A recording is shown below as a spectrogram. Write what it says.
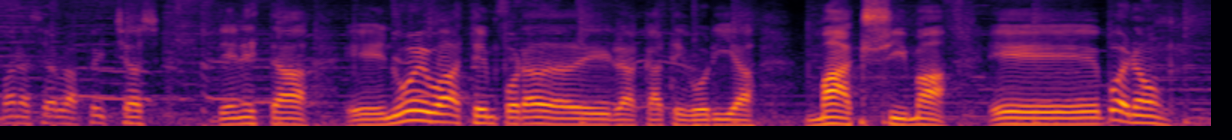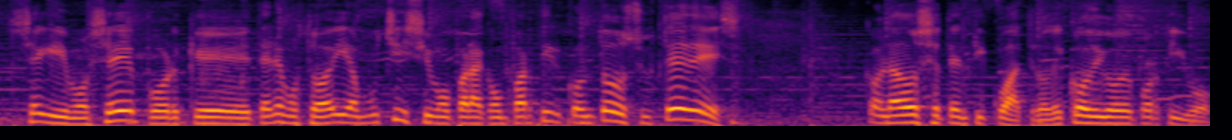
van a ser las fechas de en esta nueva temporada de la categoría máxima. Eh, bueno, seguimos, ¿eh? porque tenemos todavía muchísimo para compartir con todos ustedes con la 274 de Código Deportivo.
